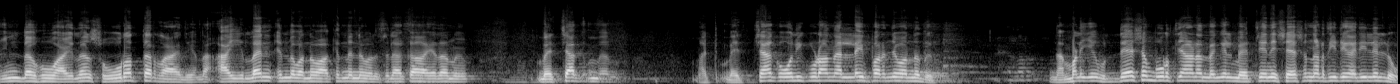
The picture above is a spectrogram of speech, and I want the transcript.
ഇന്ദഹു ഐലൻ സൂറത്തർ റായത്. എന്താ ഐലൻ എന്ന് പറഞ്ഞ വാക്കിൽ തന്നെ മനസ്സിലാക്കുക ഏതാണ്? മെച്ചാ മറ്റ് മെച്ചാ കോതിക്കൂടാന്നല്ല ഈ പറഞ്ഞു വന്നത്. നമ്മൾ ഈ ഉദ്ദേശം പൂർത്തിയാണെന്നെങ്കിൽ മെച്ചതിന് ശേഷം നടത്തിയിട്ട് കാര്യമില്ലല്ലോ.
